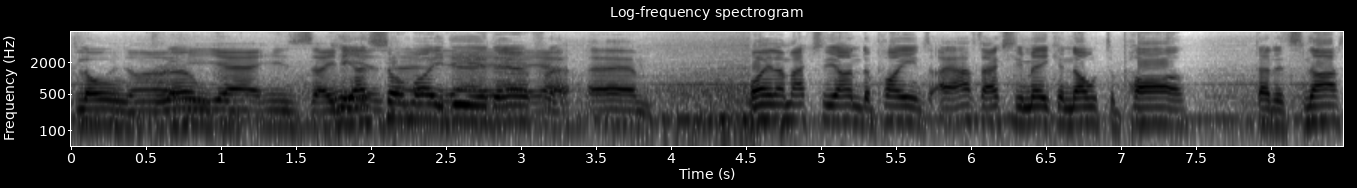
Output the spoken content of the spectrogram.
slow ground? yeah, he's He has some there. idea yeah, there yeah, for yeah. Um, while I'm actually on the point, I have to actually make a note to Paul that it's not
